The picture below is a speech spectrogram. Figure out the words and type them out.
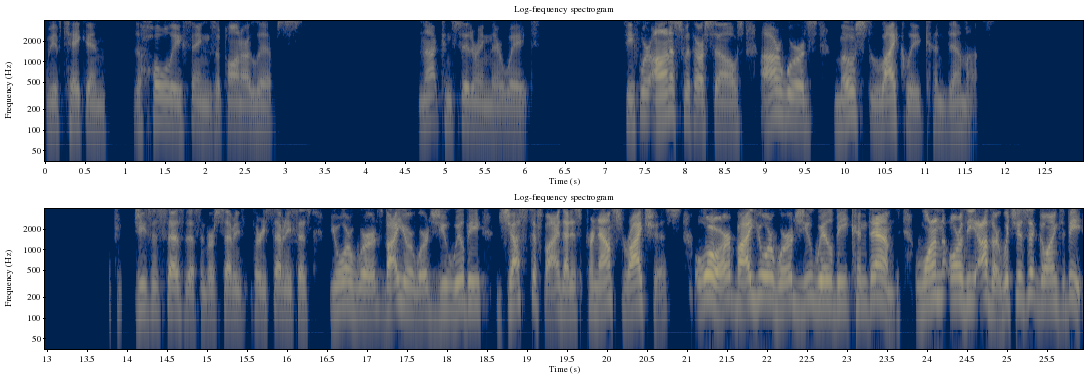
We have taken the holy things upon our lips not considering their weight. See, if we're honest with ourselves, our words most likely condemn us. Jesus says this in verse 70, 37. He says, Your words, by your words, you will be justified, that is pronounced righteous, or by your words, you will be condemned. One or the other. Which is it going to be?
